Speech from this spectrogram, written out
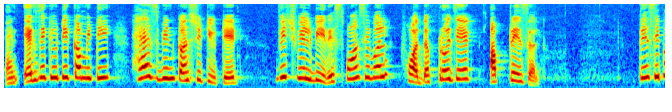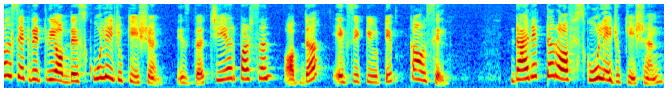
An executive committee has been constituted which will be responsible for the project appraisal. Principal Secretary of the School Education is the chairperson of the Executive Council. Director of School Education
